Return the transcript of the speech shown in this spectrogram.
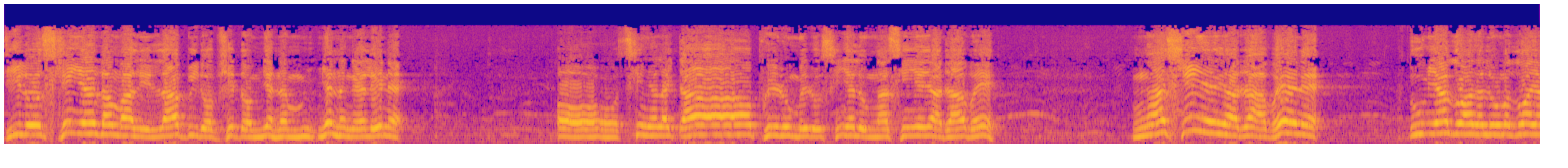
ဒီလိုဆင်းရဲသမားလေးလာပြီးတော့ဖြစ်တော့မျက်နှာမျက်နှာငယ်လေးနဲ့အော်ဆင်းရဲလိုက်တာဖေတို့မေတို့ဆင်းရဲလို့ငါဆင်းရဲရတာပဲငါဆင်းရဲရတာပဲနဲ့သူများသွားတယ်လို့မသွားရ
